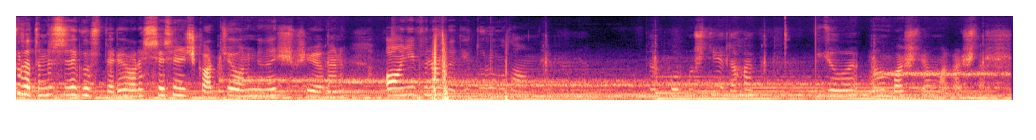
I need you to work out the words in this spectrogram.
suratını size gösteriyor. Öyle sesini çıkartıyor. Onun gibi hiçbir şey yok yani. Ani falan da değil. Durumu da anlıyor. Pek korkunç değil. Daha videoya başlayalım arkadaşlar.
